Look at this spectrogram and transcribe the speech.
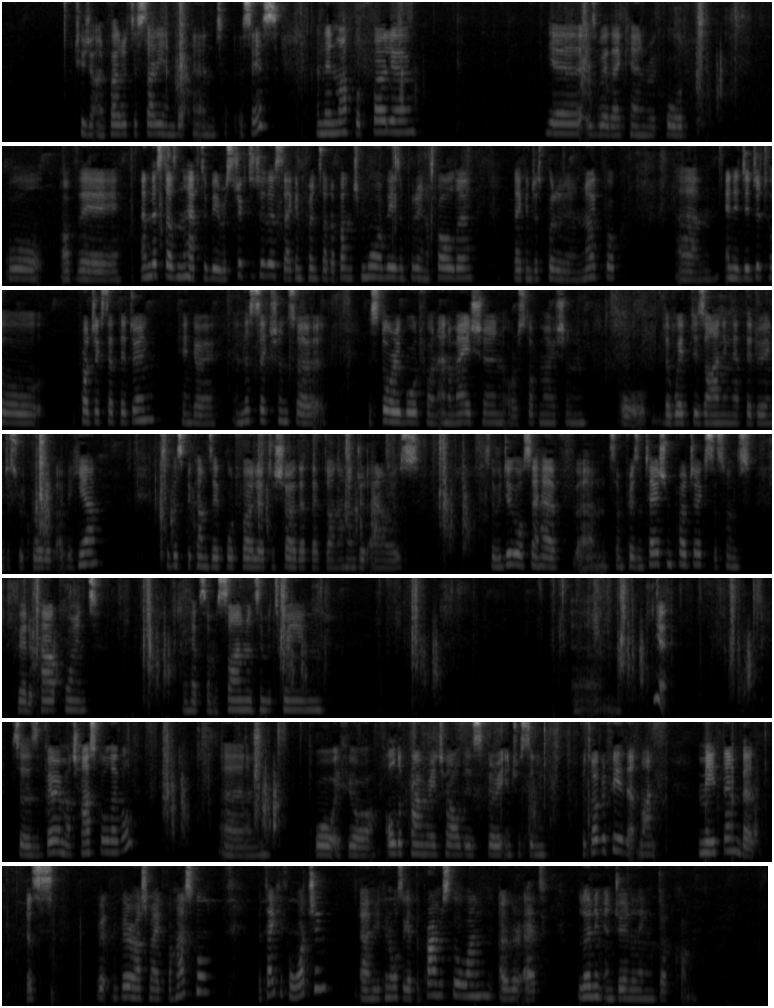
Choose your own photo to study and, and assess. And then my portfolio. Here is where they can record all of their, and this doesn't have to be restricted to this. They can print out a bunch more of these and put it in a folder. They can just put it in a notebook. Um, any digital projects that they're doing can go in this section. So a storyboard for an animation or a stop motion or the web designing that they're doing, just record it over here. So this becomes their portfolio to show that they've done 100 hours. So we do also have um, some presentation projects. This one's create a PowerPoint. We have some assignments in between. Um, yeah. So it's very much high school level. Um, or if your older primary child is very interested in photography, that might meet them, but it's very much made for high school. But thank you for watching. Um, you can also get the primary school one over at learningandjournaling.com.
